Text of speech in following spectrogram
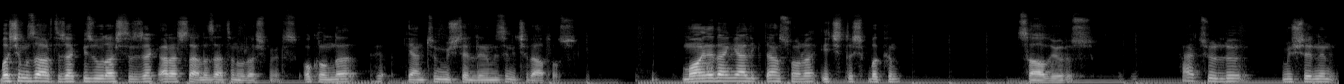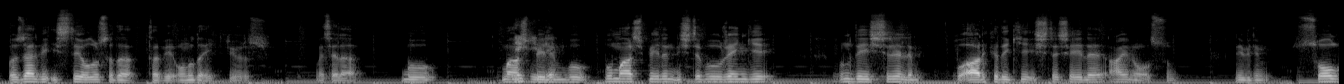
başımızı artacak, bizi uğraştıracak araçlarla zaten uğraşmıyoruz. O konuda yani tüm müşterilerimizin içi rahat olsun. Muayeneden geldikten sonra iç dış bakım sağlıyoruz. Her türlü müşterinin özel bir isteği olursa da tabii onu da ekliyoruz. Mesela bu marş gibi? belin, bu bu marş belin işte bu rengi bunu değiştirelim. Bu arkadaki işte şeyle aynı olsun. Ne bileyim sol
